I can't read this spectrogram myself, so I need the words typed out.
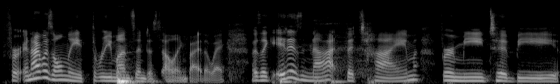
for, and I was only three months into selling, by the way. I was like, it is not the time for me to be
